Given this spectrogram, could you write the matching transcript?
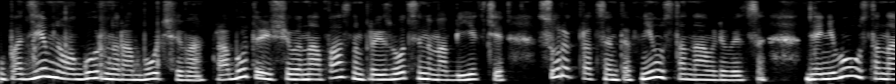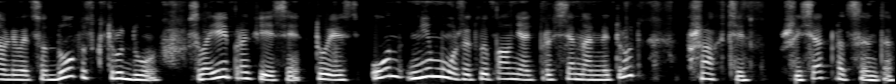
У подземного горнорабочего, работающего на опасном производственном объекте, 40% не устанавливается. Для него устанавливается допуск к труду в своей профессии. То есть он не может выполнять профессиональный труд в шахте 60%.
